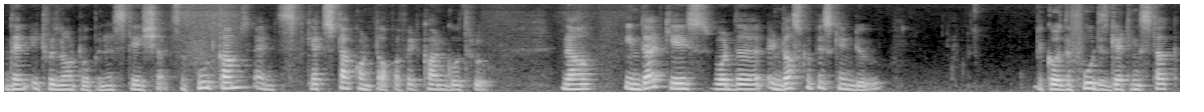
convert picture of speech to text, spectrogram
then it will not open and stay shut. So food comes and gets stuck on top of it, can't go through. Now, in that case, what the endoscopist can do, because the food is getting stuck,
